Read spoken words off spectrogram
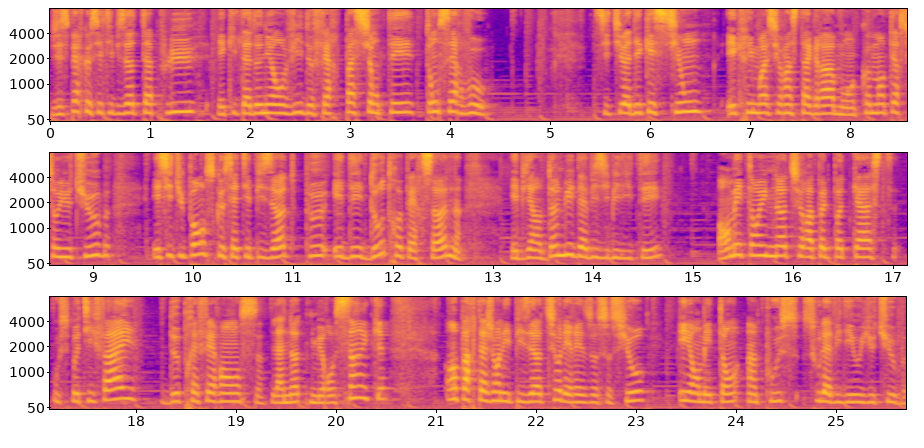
J'espère que cet épisode t'a plu et qu'il t'a donné envie de faire patienter ton cerveau. Si tu as des questions, écris-moi sur Instagram ou en commentaire sur YouTube. Et si tu penses que cet épisode peut aider d'autres personnes, eh bien donne-lui de la visibilité en mettant une note sur Apple Podcast ou Spotify, de préférence la note numéro 5, en partageant l'épisode sur les réseaux sociaux et en mettant un pouce sous la vidéo YouTube.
